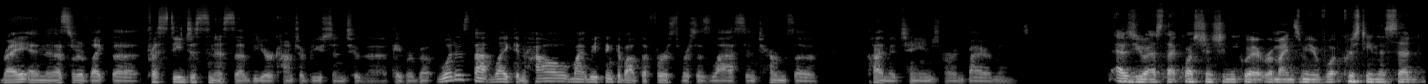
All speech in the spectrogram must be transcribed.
right? And that's sort of like the prestigiousness of your contribution to the paper. But what is that like, and how might we think about the first versus last in terms of climate change or environment? As you asked that question, Shaniqua, it reminds me of what Christina said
